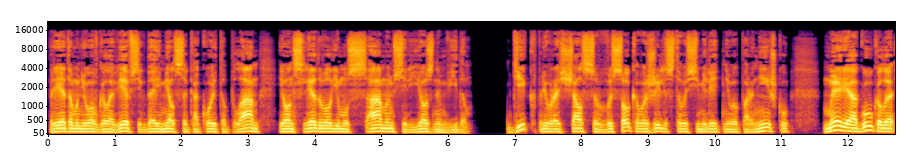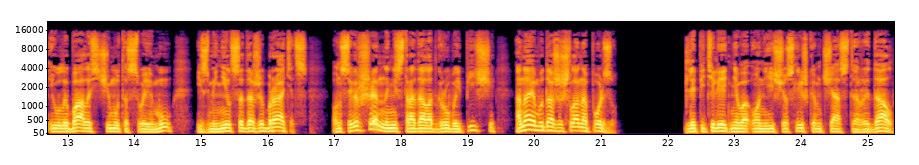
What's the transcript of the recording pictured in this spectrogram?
при этом у него в голове всегда имелся какой-то план, и он следовал ему самым серьезным видом. Дик превращался в высокого жилистого семилетнего парнишку, Мэри огукала и улыбалась чему-то своему, изменился даже братец. Он совершенно не страдал от грубой пищи, она ему даже шла на пользу. Для пятилетнего он еще слишком часто рыдал,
